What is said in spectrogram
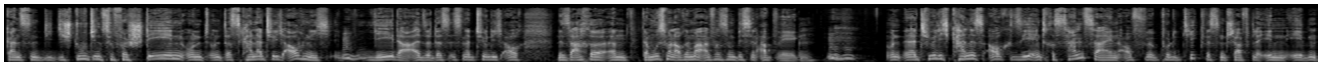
ganzen, die, die Studien zu verstehen und, und das kann natürlich auch nicht mhm. jeder. Also das ist natürlich auch eine Sache, ähm, da muss man auch immer einfach so ein bisschen abwägen. Mhm. Und natürlich kann es auch sehr interessant sein, auch für PolitikwissenschaftlerInnen eben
